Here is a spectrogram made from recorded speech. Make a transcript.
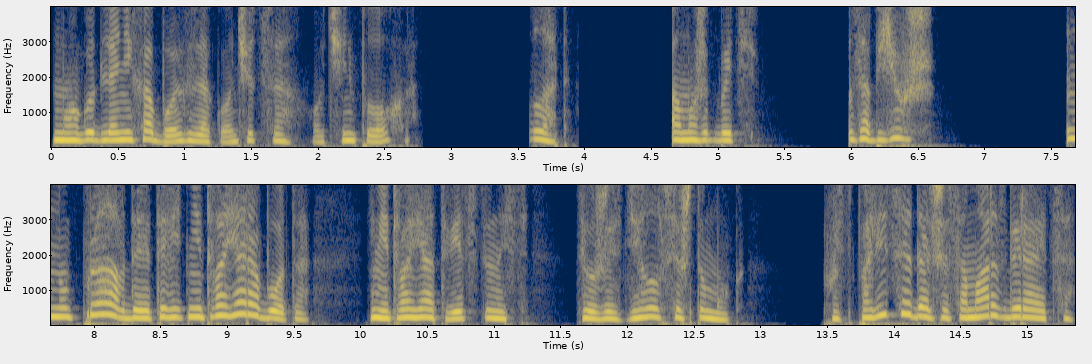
могут для них обоих закончиться очень плохо. «Влад, а может быть, забьёшь? Ну правда, это ведь не твоя работа, не твоя ответственность. Ты уже сделал всё, что мог. Пусть полиция дальше сама разбирается».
